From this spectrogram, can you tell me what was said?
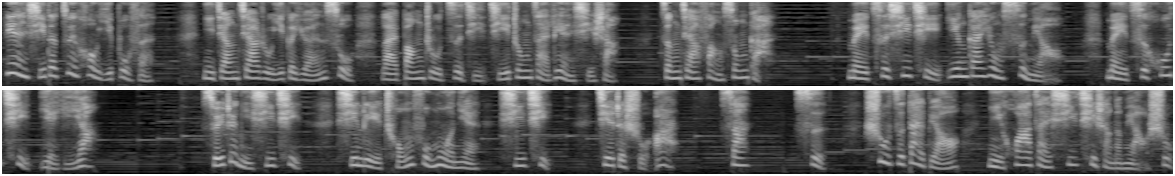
练习的最后一部分，你将加入一个元素来帮助自己集中在练习上，增加放松感。每次吸气应该用四秒，每次呼气也一样。随着你吸气，心里重复默念吸气，接着数二、三、四。数字代表你花在吸气上的秒数。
